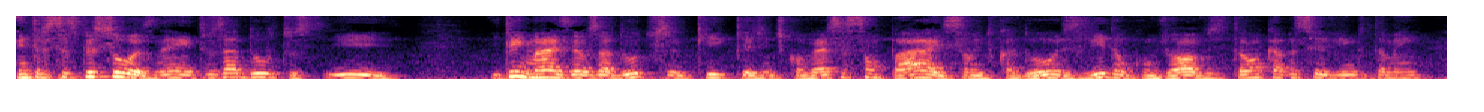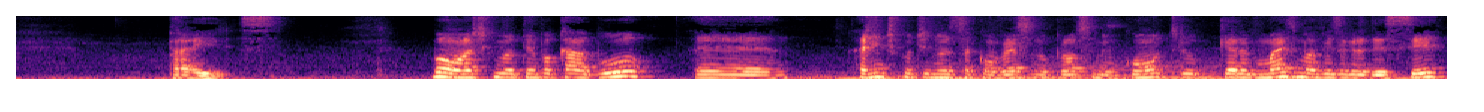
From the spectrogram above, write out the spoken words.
entre essas pessoas, né, entre os adultos. E, e tem mais, né, os adultos aqui que a gente conversa são pais, são educadores, lidam com jovens, então acaba servindo também para eles. Bom, acho que meu tempo acabou. É, a gente continua essa conversa no próximo encontro. Quero mais uma vez agradecer.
